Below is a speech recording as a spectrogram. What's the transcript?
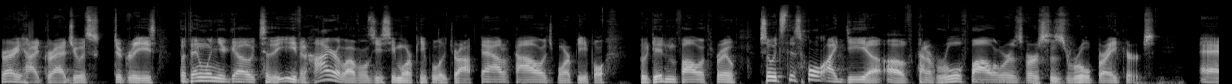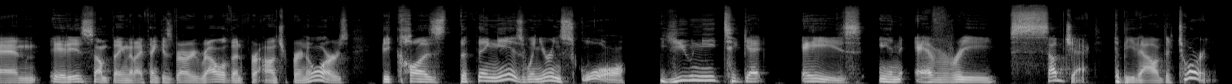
very high graduate degrees. But then when you go to the even higher levels, you see more people who dropped out of college, more people who didn't follow through. So it's this whole idea of kind of rule followers versus rule breakers. And it is something that I think is very relevant for entrepreneurs because the thing is, when you're in school, you need to get A's in every subject to be valedictorian.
